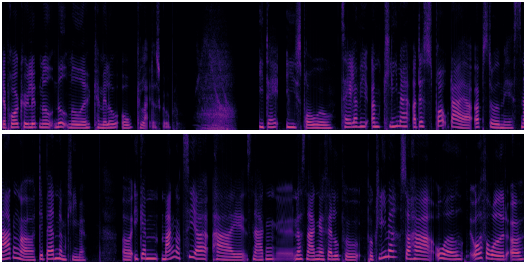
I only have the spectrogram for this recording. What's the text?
Jeg prøver at køle lidt med, ned med uh, Camello og Kaleidoscope. I dag i Sprog taler vi om klima og det sprog, der er opstået med snakken og debatten om klima. Og igennem mange årtier har øh, snakken, øh, når snakken er faldet på, på klima, så har ordet, ordforrådet og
